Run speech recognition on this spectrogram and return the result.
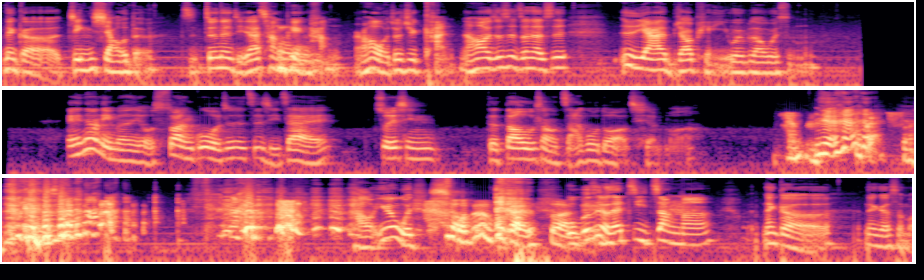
那个经销的，就那几家唱片行，然后我就去看，然后就是真的是日压的比较便宜，我也不知道为什么。哎、那你们有算过，就是自己在追星的道路上砸过多少钱吗？不敢算，好，因为我 我真的不敢算。我不是有在记账吗？那个那个什么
